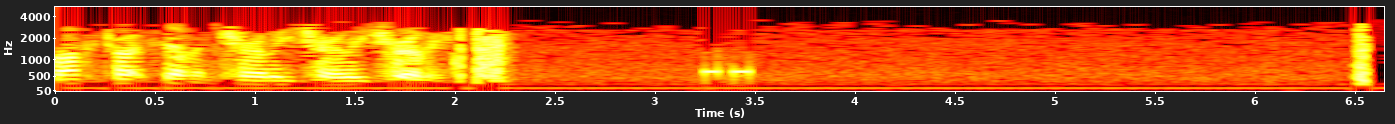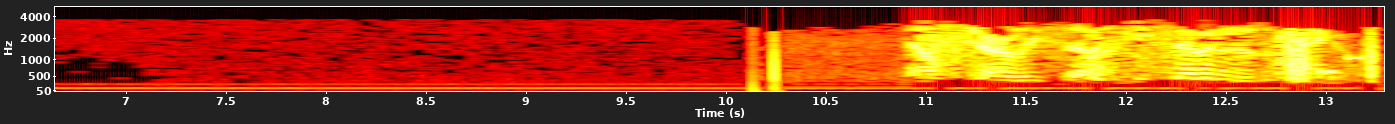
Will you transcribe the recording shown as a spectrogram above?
Foxtrot 7, Charlie, Charlie, Charlie. Alpha, Charlie 7, Key 7, Little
